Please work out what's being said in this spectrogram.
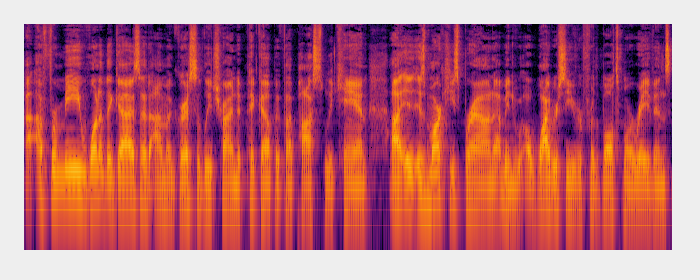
Uh, uh, for me, one of the guys that I'm aggressively trying to pick up if I possibly can uh, is Marquise Brown. I mean, a wide receiver for the Baltimore Ravens.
